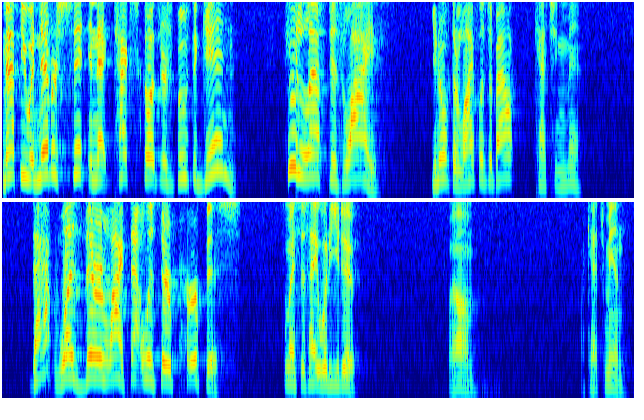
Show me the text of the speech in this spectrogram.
Matthew would never sit in that tax collector's booth again. He left his life. You know what their life was about? Catching men. That was their life. That was their purpose. Somebody says, Hey, what do you do? Well, um, I catch men.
